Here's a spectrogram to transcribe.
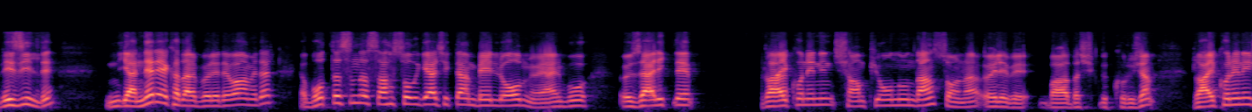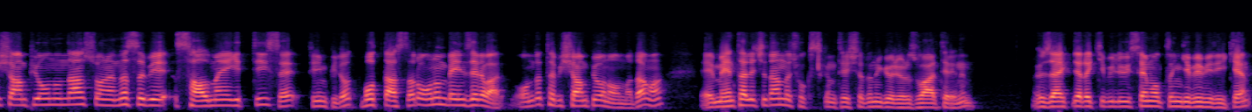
Rezildi. Yani nereye kadar böyle devam eder? Ya Bottas'ın da sağ solu gerçekten belli olmuyor. Yani bu özellikle Raikkonen'in şampiyonluğundan sonra öyle bir bağdaşıklık kuracağım. Raikkonen'in şampiyonluğundan sonra nasıl bir salmaya gittiyse film pilot Bottas'lara onun benzeri var. Onda tabii şampiyon olmadı ama e, mental açıdan da çok sıkıntı yaşadığını görüyoruz Valtteri'nin. Özellikle rakibi Lewis Hamilton gibi biriyken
